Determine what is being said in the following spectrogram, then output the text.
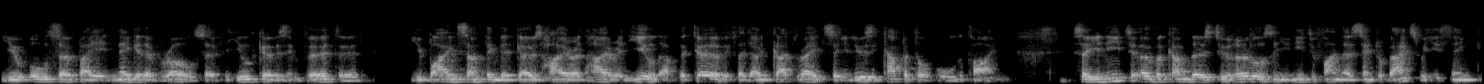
You also pay a negative roll. So if the yield curve is inverted, you're buying something that goes higher and higher in yield up the curve if they don't cut rates. So you're losing capital all the time. So you need to overcome those two hurdles and you need to find those central banks where you think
